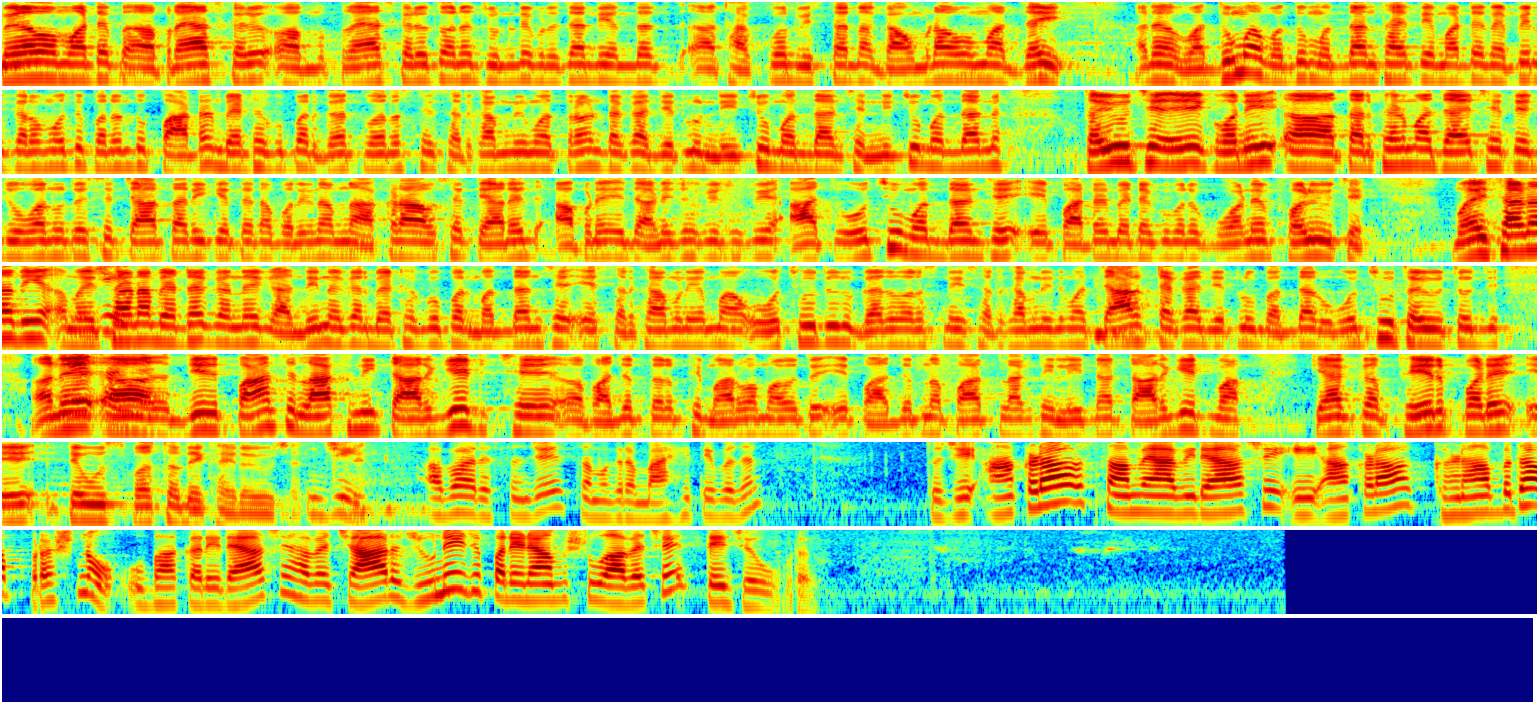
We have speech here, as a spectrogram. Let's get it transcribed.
મેળવવા માટે પ્રયાસ કર્યો પ્રયાસ કર્યો હતો અને ચૂંટણી પ્રચારની અંદર ઠાકોર વિસ્તારના ગામડાઓમાં જઈ અને વધુમાં વધુ મતદાન થાય તે માટે અપીલ કરવામાં હતી પરંતુ પાટણ બેઠક ઉપર ગત વર્ષની સરખામણીમાં ત્રણ ટકા જેટલું નીચું મતદાન છે. નીચું મતદાન થયું છે એ કોની તરફેણમાં જાય છે તે જોવાનું રહેશે. ચાર તારીખે તેના પરિણામના આંકડા આવશે. ત્યારે જ આપણે જાણી શકીશું કે આ ઓછું મતદાન છે એ પાટણ બેઠક ઉપર કોને ફળ્યું છે. મહેસાણાની મહેસાણા બેઠક અને ગાંધીનગર બેઠક ઉપર મતદાન છે એ સરખામણીમાં ઓછું થયું ગત વર્ષની સરખામણીમાં ચાર ટકા જેટલું મતદાન ઓછું થયું હતું અને જી, પાંચ લાખની ટાર્ગેટ છે ભાજપ તરફથી મારવામાં આવ્યો હતો એ ભાજપના પાંચ લાખની લીડના ટાર્ગેટમાં ક્યાંક ફેર પડે એ તેવું સ્પષ્ટ દેખાઈ રહ્યું છે. જી. આભાર સંજય. સમગ્ર માહિતી બદલ. તો જે આંકડા સામે આવી રહ્યા છે એ આંકડા ઘણા બધા પ્રશ્નો ઊભા કરી રહ્યા છે. હવે ચાર જૂને જ પરિણામ શું આવે છે તે જોવું રહ્યું.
